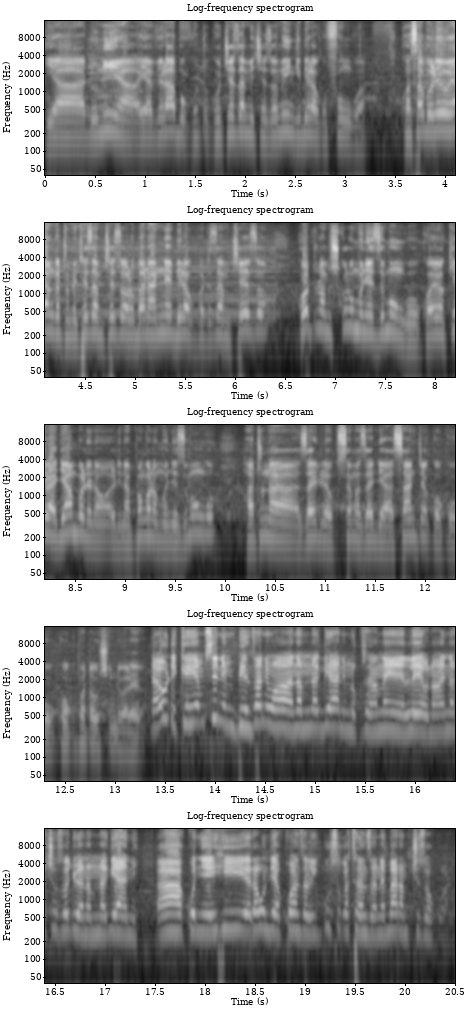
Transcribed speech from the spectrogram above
ya dunia ya vilabu kucheza michezo mingi bila kufungwa, kwa sababu leo Yanga tumecheza mchezo wa 44 bila kupoteza mchezo. Kwa hiyo tunamshukuru Mwenyezi Mungu. Kwa hiyo kila jambo linapangwa na Mwenyezi Mungu, hatuna zaidi la kusema zaidi ya asante kwa, kwa, kwa kupata ushindi wa leo. Daudi, KMC ni mpinzani wa namna gani mmekutana naye leo na ina wachezaji wa namna gani? aa, kwenye hii raundi ya kwanza ligi kuu soka Tanzania bara mchezo wa kwanza.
